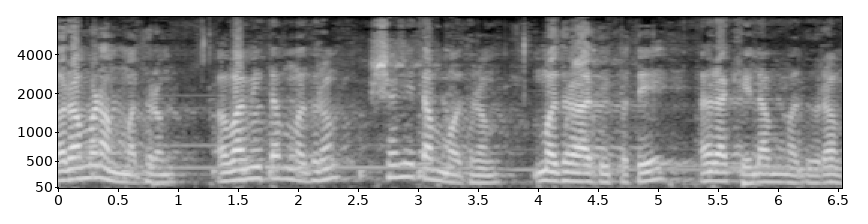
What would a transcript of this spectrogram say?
રમણમ મધુરમ અવામિતમ મધુરમ શમિતમ મધુરમ મધુરાધિપતે રખેલમ મધુરમ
